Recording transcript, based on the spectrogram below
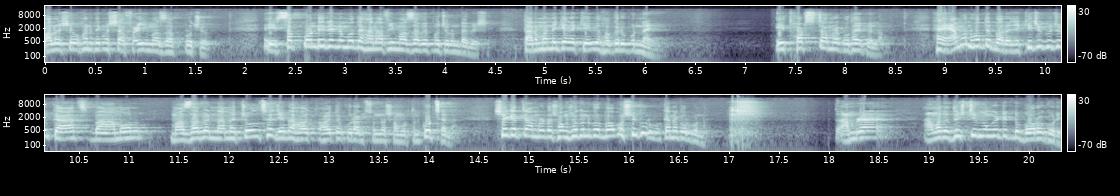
মালয়েশিয়া, ওখানে দেখবেন সাফাই মাজাব প্রচুর। এই সাবকন্টিনেন্টের মধ্যে হানাফি মাজাবের প্রচলনটা বেশি। তার মানে কি, এরা কেউই হকের উপর নাই। এই থটসটা আমরা কোথায় পেলাম? হ্যাঁ এমন হতে পারে যে কিছু কিছু কাজ বা আমল মাঝহাবের নামে চলছে, যেটা হয়তো কোরআন শূন্য সমর্থন করছে না। সেক্ষেত্রে আমরা ওটা সংশোধন করব, অবশ্যই করব, কেন করব না? তো আমরা, আমাদের দৃষ্টিভঙ্গিটা একটু বড় করি।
